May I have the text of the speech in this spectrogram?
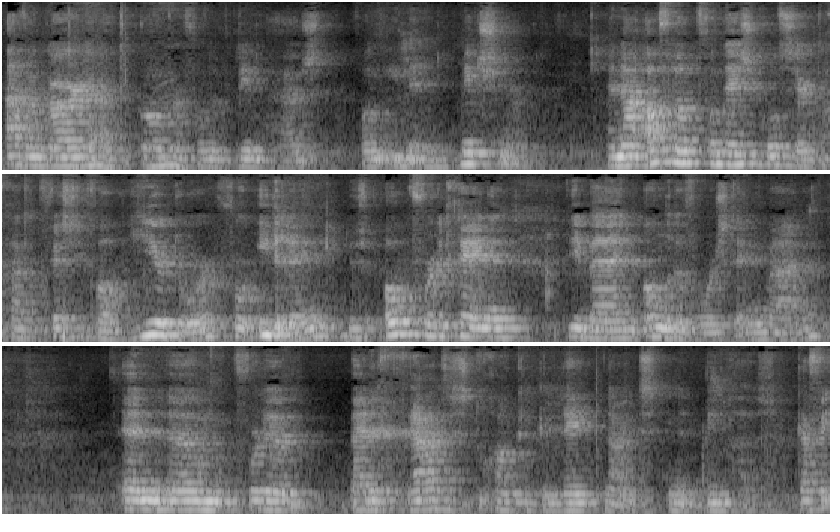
Avantgarde uit de koker van het Blimhuis van Elaine Mitchner. En na afloop van deze concerten gaat het festival hierdoor voor iedereen, dus ook voor degenen die bij een andere voorstelling waren. En ehm, voor de, bij de gratis toegankelijke late nights in het Bimhuis Café.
